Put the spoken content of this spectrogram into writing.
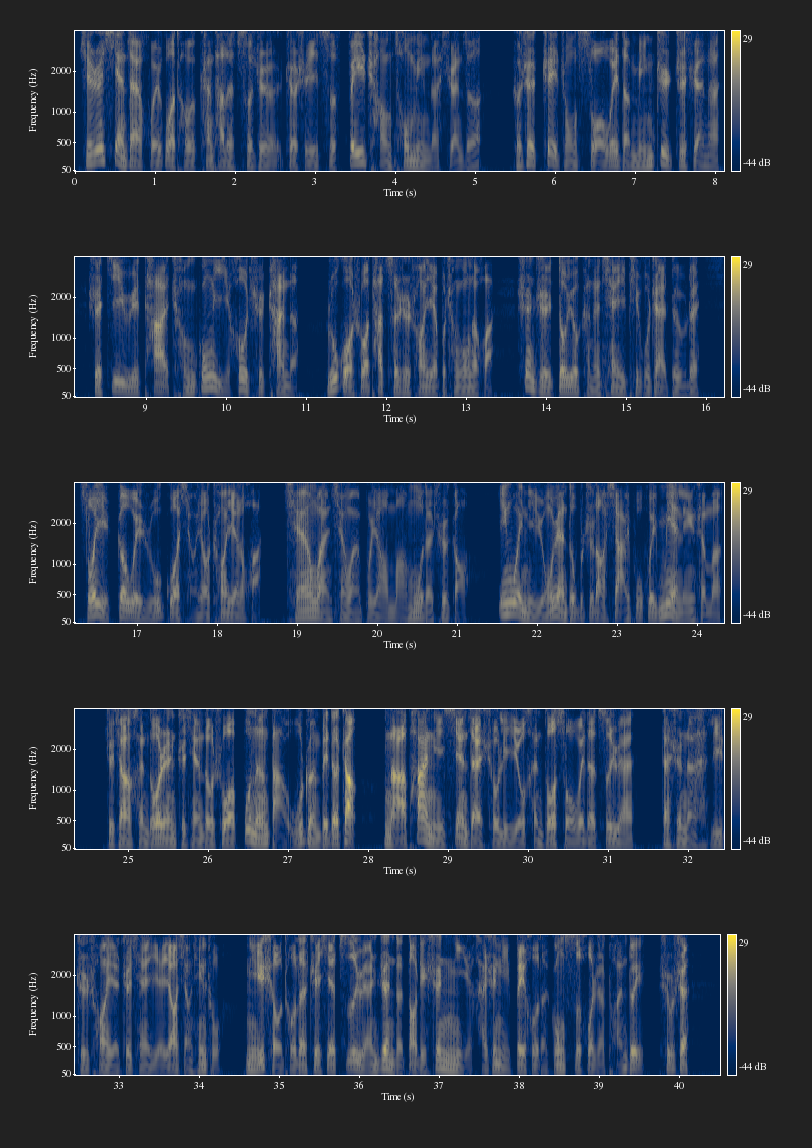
其实现在回过头看他的辞职，这是一次非常聪明的选择。可是这种所谓的明智之选呢，是基于他成功以后去看的。如果说他辞职创业不成功的话，甚至都有可能欠一屁股债，对不对？所以各位如果想要创业的话，千万千万不要盲目的去搞。因为你永远都不知道下一步会面临什么，就像很多人之前都说不能打无准备的仗，哪怕你现在手里有很多所谓的资源，但是呢，离职创业之前也要想清楚，你手头的这些资源认的到底是你还是你背后的公司或者团队，是不是？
